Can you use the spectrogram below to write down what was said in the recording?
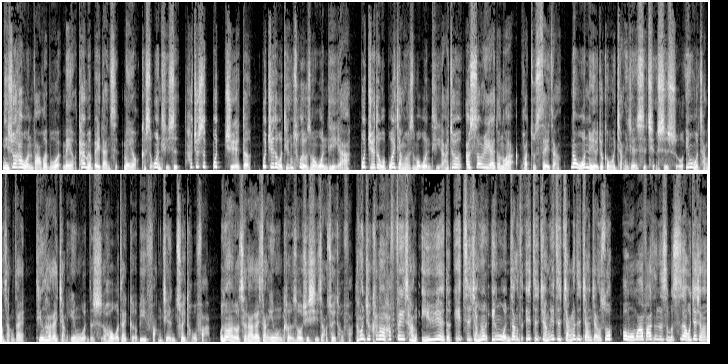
你说他文法会不会？没有，他有没有背单词？没有。可是问题是，他就是不觉得，不觉得我听错有什么问题啊？不觉得我不会讲有什么问题啊？就啊，sorry，I don't know what to say 这样。那我女儿就跟我讲一件事情，是说，因为我常常在听她在讲英文的时候，我在隔壁房间吹头发。我通常都趁她在上英文课的时候去洗澡吹头发，然后你就看到她非常愉悦的一直讲用英文这样子，一直讲，一直讲，一直讲，讲说哦，我妈发生了什么事啊？我家小孩，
